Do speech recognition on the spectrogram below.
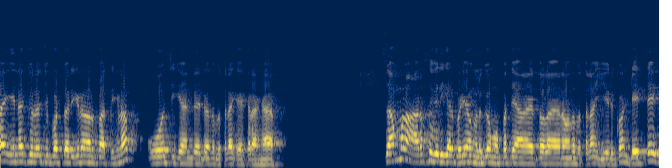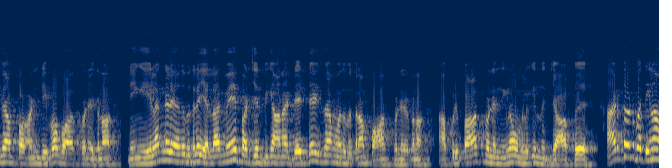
தான் என்ன சுழற்சி பொறுத்த வரைக்கும்? பார்த்தீங்கன்னா ஓசி கேண்டிடேட் வந்து பார்த்தீங்கன்னா கேட்குறாங்க சம்பளம் அரசு விதிகள் படி உங்களுக்கு முப்பத்தி ஆறாயிரத்தி தொள்ளாயிரம் வந்து பார்த்தீங்கன்னா இருக்கும். டெட் எக்ஸாம் கண்டிப்பாக பாஸ் பண்ணியிருக்கணும் நீங்கள் இளங்கலை வந்து பார்த்தீங்கன்னா எல்லாருமே படிச்சிருப்பீங்க. ஆனால் டெட் எக்ஸாம் வந்து பார்த்தீங்கன்னா பாஸ் பண்ணியிருக்கணும் அப்படி பாஸ் பண்ணியிருந்தீங்கன்னா உங்களுக்கு இந்த ஜாப்பு அடுத்து வந்து பார்த்தீங்கன்னா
